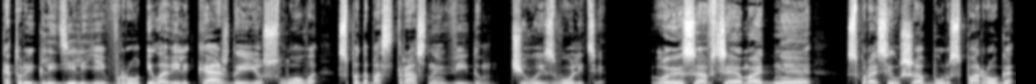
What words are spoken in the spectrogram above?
которые глядели ей в рот и ловили каждое ее слово с подобострастным видом. Чего изволите? «Вы совсем одни?» — спросил Шабур с порога,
